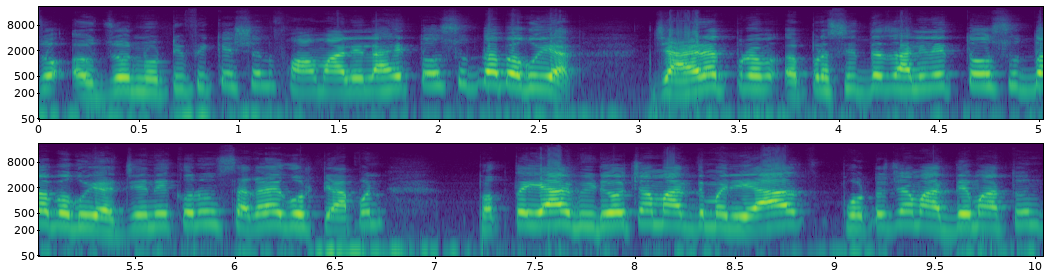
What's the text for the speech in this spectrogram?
जो जो नोटिफिकेशन फॉर्म आलेला आहे तो सुद्धा बघूयात. जाहिरात प्र प्रसिद्ध झालेली आहे तो सुद्धा बघूया. जेणेकरून सगळ्या गोष्टी आपण फक्त या व्हिडिओच्या माध्यम म्हणजे या फोटोच्या माध्यमातून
